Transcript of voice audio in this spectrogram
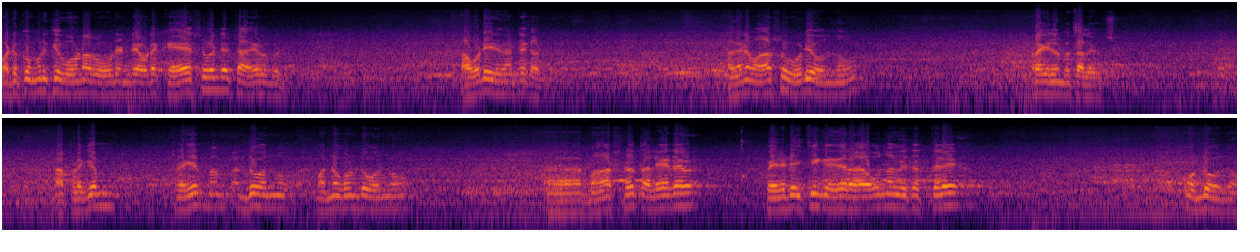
വടക്കുമുറിക്ക് പോണ റോഡിന്റെ അവിടെ കേശവന്റെ ചായകൾ വരും. അവിടെ ഇരുന്നിട്ട് കണ്ടു. അങ്ങനെ മാസം ഓടി വന്നു. ട്രെയിനിൽ തലവെച്ചു അപ്പോഴേക്കും ട്രെയിൻ എന്ത് വന്നു മണ്ണ് കൊണ്ടുവന്നു വന്നു. മാഷിന്റെ തലയുടെ പെരടിക്ക് കയറാവുന്ന വിധത്തിൽ കൊണ്ടുവന്നു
